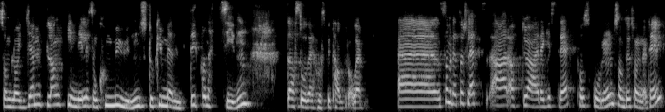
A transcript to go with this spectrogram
som lå gjemt langt inne i liksom kommunens dokumenter på nettsiden. Da sto det hospitantrolle. Eh, som rett og slett er at du er registrert på skolen som du sogner til.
